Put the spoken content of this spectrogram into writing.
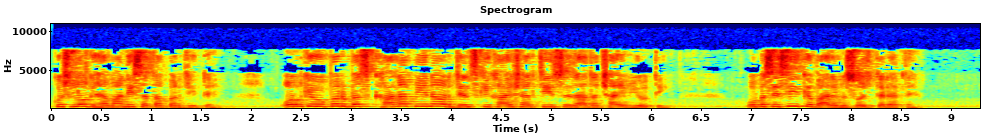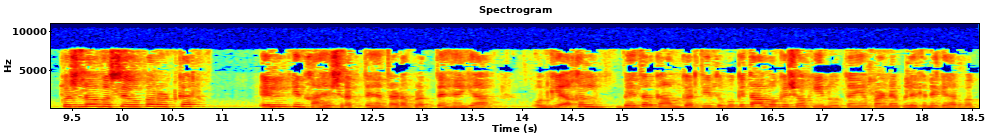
کچھ لوگ حیوانی سطح پر جیتے۔ ان کے اوپر بس کھانا پینا اور جنس کی خواہش ہر چیز سے زیادہ چھائی ہوئی ہوتی۔ وہ بس اسی کے بارے میں سوچتے رہتے ہیں۔ کچھ لوگ اس سے اوپر اٹھ کر علم کی خواہش رکھتے ہیں، تڑپ رکھتے ہیں یا ان کی عقل بہتر کام کرتی، تو وہ کتابوں کے شوقین ہوتے ہیں یا پڑھنے، لکھنے کے ہر وقت۔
